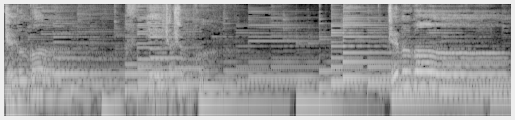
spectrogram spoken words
只不过一场生活，只不过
